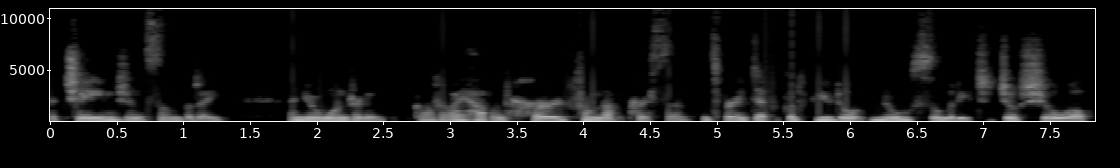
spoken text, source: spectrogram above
a change in somebody, and you're wondering, God, I haven't heard from that person. It's very difficult if you don't know somebody to just show up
